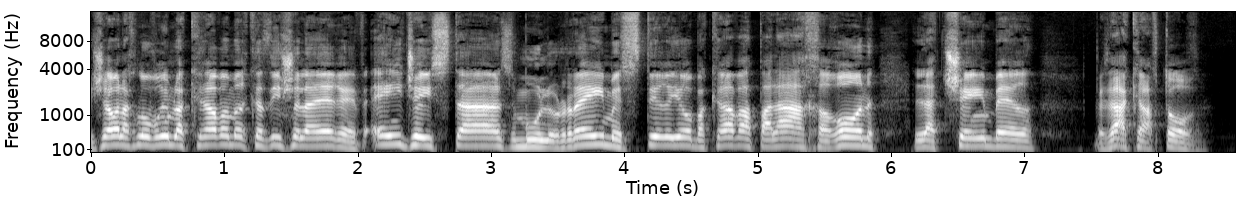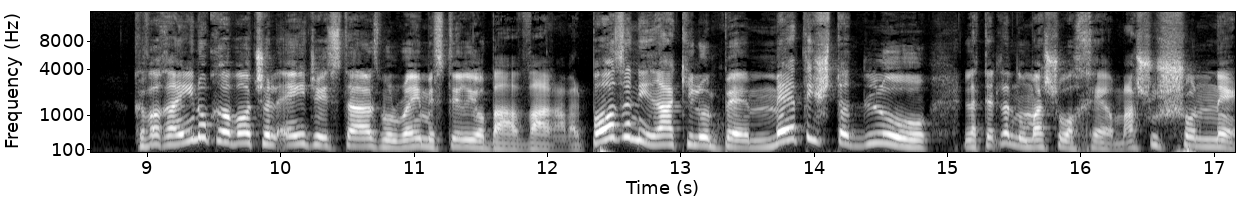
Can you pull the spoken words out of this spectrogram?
משם אנחנו עוברים לקרב המרכזי של הערב, AJ סטיילס מול ריי מסטיריו בקרב ההפלה האחרון לצ'יימבר, וזה היה קרב טוב. כבר ראינו קרבות של AJ סטיילס מול ריי מסטיריו בעבר, אבל פה זה נראה כאילו הם באמת השתדלו לתת לנו משהו אחר, משהו שונה.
